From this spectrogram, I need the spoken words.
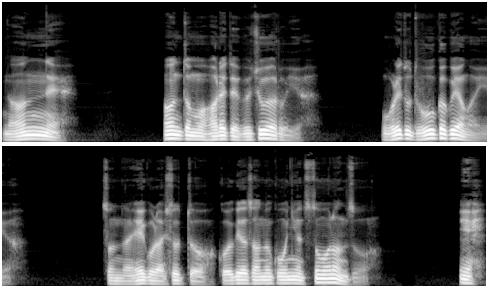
なんね。あんたも晴れて部長やろいや。俺と同格やがいや。そんなええこらしとっと小池田さんの後には務まらんぞ。いえ、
